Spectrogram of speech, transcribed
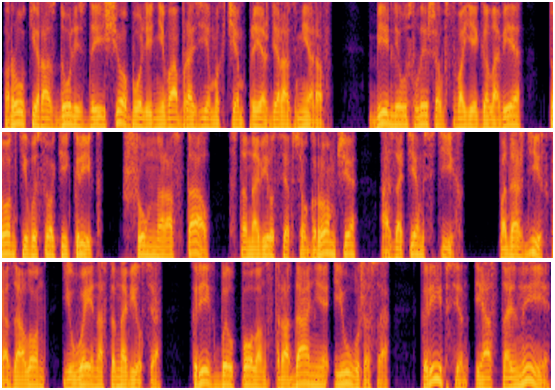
руки раздулись до еще более невообразимых, чем прежде размеров. Билли услышал в своей голове тонкий высокий крик. Шум нарастал, становился все громче, а затем стих. «Подожди», — сказал он, и Уэйн остановился. Крик был полон страдания и ужаса. Крипсин и остальные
